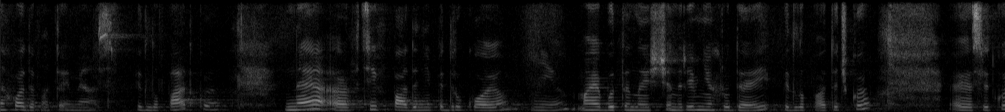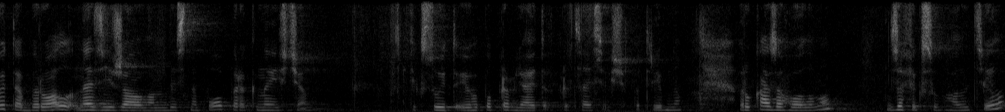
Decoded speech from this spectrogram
Знаходимо той м'яз під лопаткою. Не е, в цій впадині під рукою, ні. Має бути нижче на рівні грудей під лопаточкою. Е, Слідкуйте, аби рол не з'їжджав вам десь на поперек нижче. Фіксуйте його, поправляйте в процесі, якщо потрібно. Рука за голову. Зафіксували тіло.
